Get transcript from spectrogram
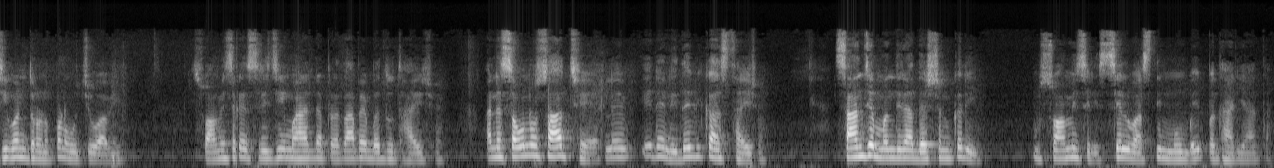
જીવન ધોરણ પણ ઊંચું આવ્યું. સ્વામી શકે શ્રીજી મહારાજના પ્રતાપે બધું થાય છે અને સૌનો સાથ છે એટલે એને લીધે વિકાસ થાય છે. સાંજે મંદિરના દર્શન કરી સ્વામીશ્રી સેલવાસથી મુંબઈ પધાર્યા હતા.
